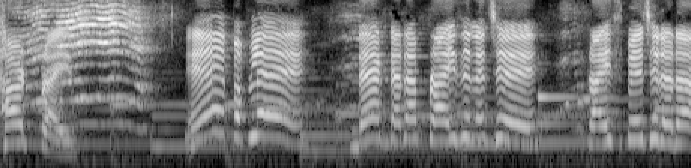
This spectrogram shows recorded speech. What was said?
থার্ড প্রাইজ এ পাপলে দেখ দাদা প্রাইজ এনেছে। প্রাইজ পেয়েছে দাদা।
